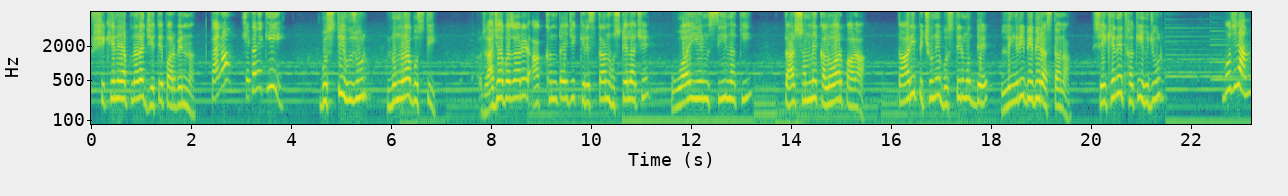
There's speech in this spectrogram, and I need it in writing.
সেখানে আপনারা যেতে পারবেন না। কেন? সেখানে কি? বস্তি হুজুর নোংরা বস্তি। রাজা বাজারের আখ্যানটায় যে খ্রিস্টান হোস্টেল আছে ওয়াই এম সি নাকি তার সামনে কালোয়ার পাড়া তারই পিছনে বস্তির মধ্যে লিংরি বেবির আস্তানা সেইখানে থাকি হুজুর। বুঝলাম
